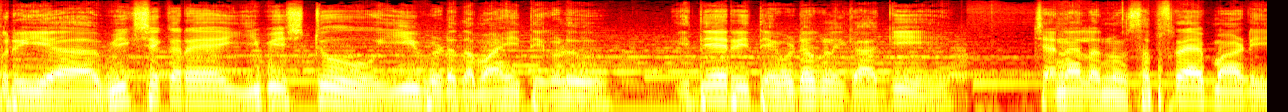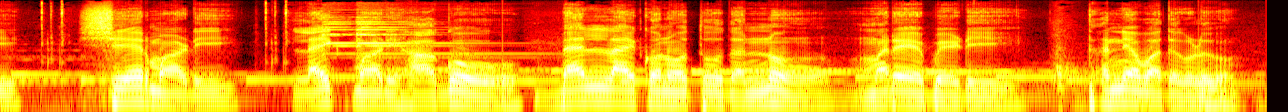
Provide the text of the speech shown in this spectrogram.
ಪ್ರಿಯ ವೀಕ್ಷಕರೇ, ಇವಿಷ್ಟು ಈ ವಿಡದ ಮಾಹಿತಿಗಳು. ಇದೇ ರೀತಿಯ ವಿಡಿಯೋಗಳಿಗಾಗಿ ಚಾನಲನ್ನು ಸಬ್ಸ್ಕ್ರೈಬ್ ಮಾಡಿ ಶೇರ್ ಮಾಡಿ ಲೈಕ್ ಮಾಡಿ ಹಾಗೂ ಬೆಲ್ ಐಕಾನ್ ಒತ್ತುವುದನ್ನು ಮರೆಯಬೇಡಿ. ಧನ್ಯವಾದಗಳು.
